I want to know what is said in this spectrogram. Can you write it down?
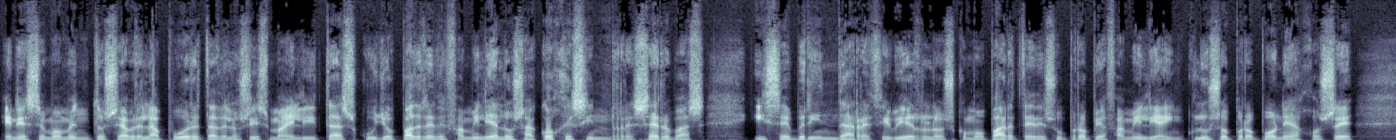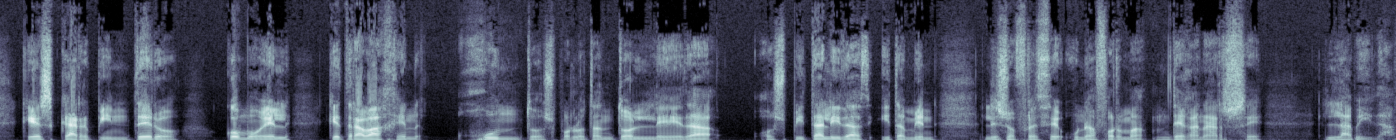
En ese momento se abre la puerta de los ismaelitas, cuyo padre de familia los acoge sin reservas y se brinda a recibirlos como parte de su propia familia. Incluso propone a José, que es carpintero como él, que trabajen juntos. Por lo tanto, le da hospitalidad y también les ofrece una forma de ganarse la vida.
